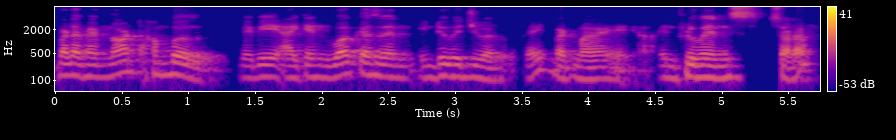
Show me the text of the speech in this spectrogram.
but if I'm not humble, maybe I can work as an individual, right? But my influence sort of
